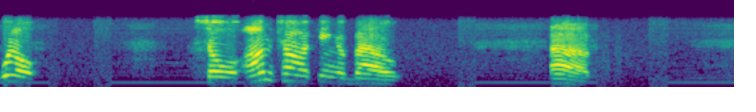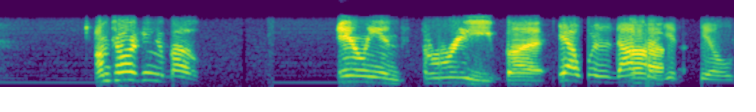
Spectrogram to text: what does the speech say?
well. So I'm talking about uh, I'm talking about Alien Three, but Yeah, where the doctor Uh, gets killed.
